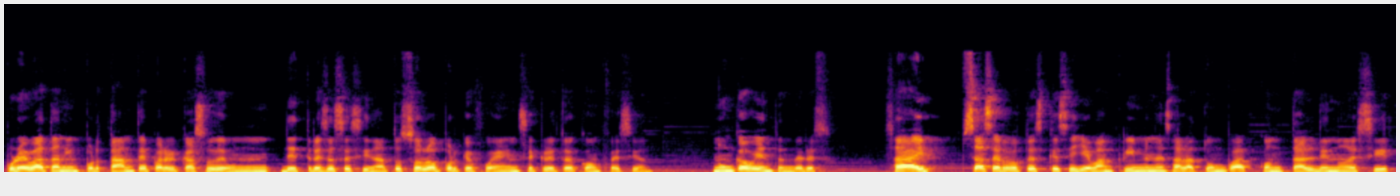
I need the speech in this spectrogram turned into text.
prueba tan importante para el caso de, un, de tres asesinatos solo porque fue en secreto de confesión. Nunca voy a entender eso. O sea, hay sacerdotes que se llevan crímenes a la tumba con tal de no decir.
